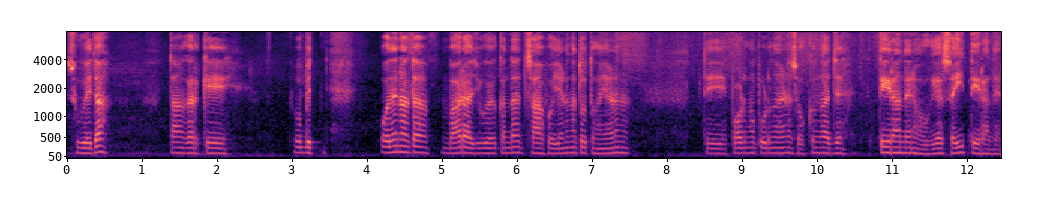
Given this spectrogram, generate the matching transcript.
ਸੂਏ ਦਾ। ਤਾਂ ਕਰਕੇ ਉਹ ਵਿੱਚ- ਉਹਦੇ ਨਾਲ ਤਾਂ ਬਾਹਰ ਆ ਜਾਊਗਾ, ਕੰਧਾਂ ਸਾਫ਼ ਹੋ ਜਾਣਗੀਆਂ, ਧੋਤੀਆਂ ਜਾਣਗੀਆਂ। ਤੇ ਪੌੜੀਆਂ ਪੂੜੀਆਂ ਇਹਨਾਂ ਸੁੱਕਣਗਾ ਅੱਜ। 13 ਦਿਨ ਹੋ ਗਿਆ ਸਹੀ 13 ਦਿਨ।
